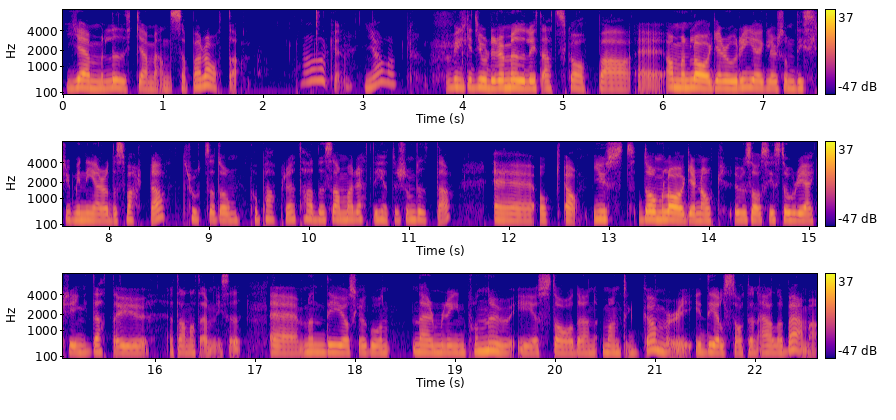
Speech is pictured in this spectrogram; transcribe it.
jämlika men separata. ja, okej. Ja. Vilket gjorde det möjligt att skapa eh, ja, lagar och regler som diskriminerade svarta trots att de på pappret hade samma rättigheter som vita. Eh, och ja, Just de lagarna och USAs historia kring detta är ju ett annat ämne i sig. Eh, men det jag ska gå närmare in på nu är staden Montgomery i delstaten Alabama.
